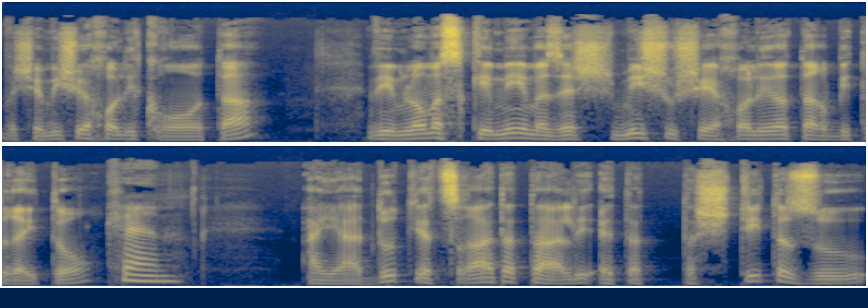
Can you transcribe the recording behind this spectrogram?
ושמישהו יכול לקרוא אותה, ואם לא מסכימים, אז יש מישהו שיכול להיות ארביטרייטור. כן. היהדות יצרה את, התעלי... את התשתית הזו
